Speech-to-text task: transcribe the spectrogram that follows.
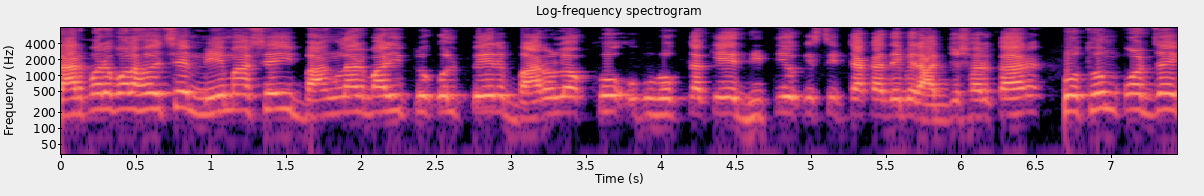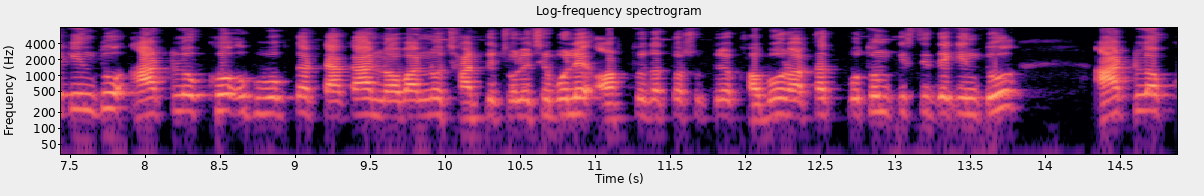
তারপরে বলা হয়েছে, মে মাসেই বাংলার বাড়ি প্রকল্পের বারো লক্ষ উপভোক্তাকে দ্বিতীয় কিস্তির টাকা দেবে রাজ্য সরকার। প্রথম পর্যায়ে কিন্তু আট লক্ষ উপভোক্তার টাকা নবান্ন ছাড়তে চলেছে বলে অর্থ দপ্তর সূত্রে খবর, অর্থাৎ প্রথম কিস্তিতে কিন্তু আট লক্ষ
